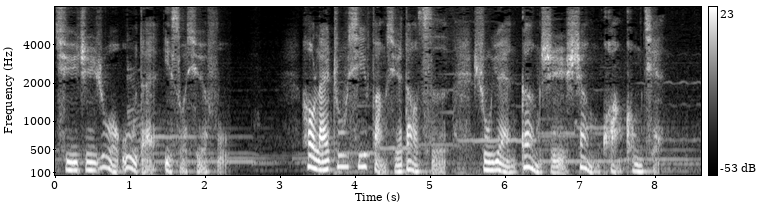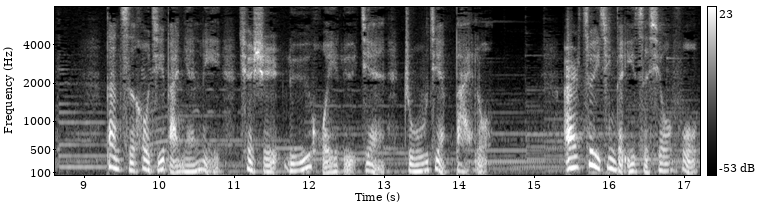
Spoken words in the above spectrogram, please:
趋之若鹜的一所学府。后来朱熹访学到此，书院更是盛况空前。但此后几百年里，却是屡毁屡建，逐渐败落。而最近的一次修复，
